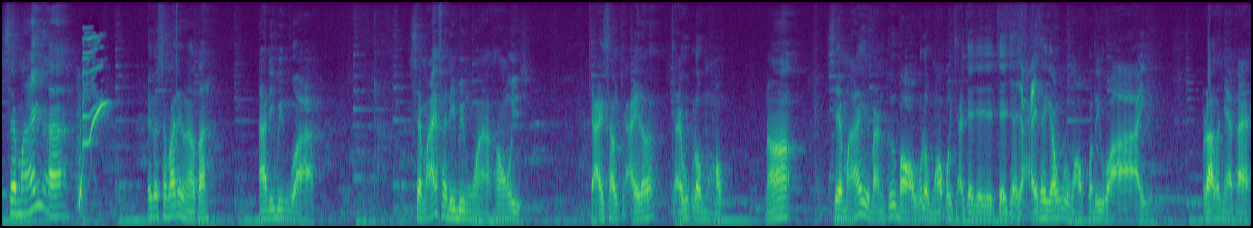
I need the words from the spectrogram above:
Xe máy là để coi xe máy đi đường nào ta? À đi biên hòa. Xe máy phải đi biên hòa thôi. Chạy sao chạy đó chạy quốc lộ 1 nó xe máy thì bạn cứ bò quốc lộ một mà chạy chạy chạy chạy chạy chạy thấy quốc lộ một mà đi hoài. Ra tới nha trang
